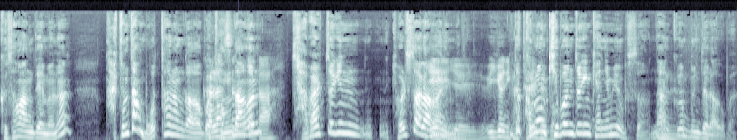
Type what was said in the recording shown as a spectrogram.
그 상황 되면은 같은 땅못 하는 거하고 정당은. 자발적인 결사랑 예, 아닙니까? 예. 의견이 근데 같아야 그런 되고. 기본적인 개념이 없어. 난 음. 그건 문제라고 봐.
